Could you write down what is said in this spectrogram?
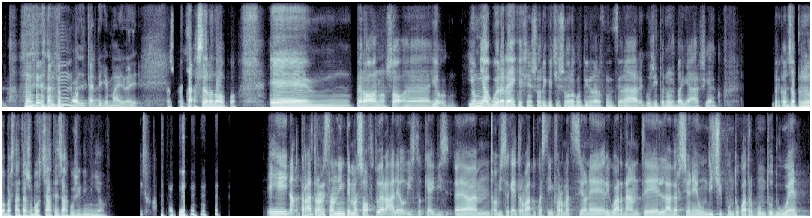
Meglio tardi che mai, dai. aspettassero dopo. Ehm, però non so, eh, io, io mi augurerei che i sensori che ci sono continuino a funzionare così per non sbagliarsi, ecco. Perché ho già preso abbastanza sbocciate già così di mio. E no, tra l'altro, restando in tema software, Ale, ho visto che hai, vis- ehm, ho visto che hai trovato questa informazione riguardante la versione 11.4.2,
